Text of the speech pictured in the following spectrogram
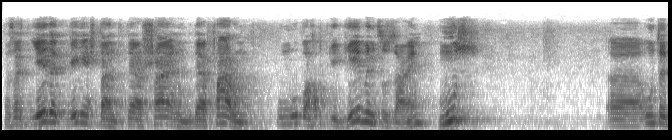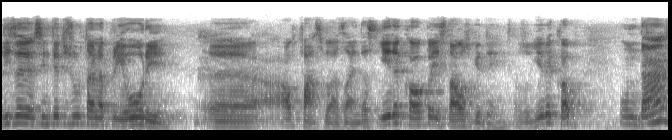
Das heißt, jeder Gegenstand der Erscheinung, der Erfahrung, um überhaupt gegeben zu sein, muss äh, unter diese synthetischen Urteile a priori äh, auffassbar sein. Dass jeder Körper ist ausgedehnt. Also jeder Körper. Und da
